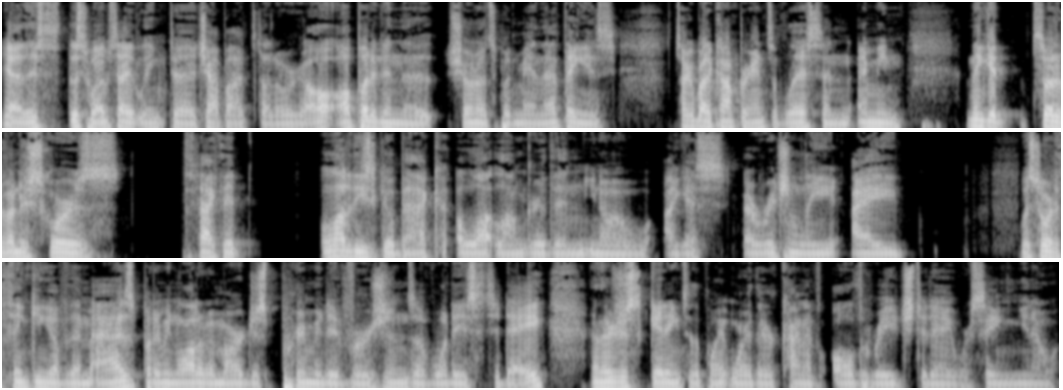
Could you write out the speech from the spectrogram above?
yeah this this website linked to chatbots.org I'll, I'll put it in the show notes but man that thing is talk about a comprehensive list. And i mean i think it sort of underscores the fact that a lot of these go back a lot longer than you know i guess originally i was sort of thinking of them as but i mean a lot of them are just primitive versions of what is today. And they're just getting to the point where they're kind of all the rage today. We're seeing you know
